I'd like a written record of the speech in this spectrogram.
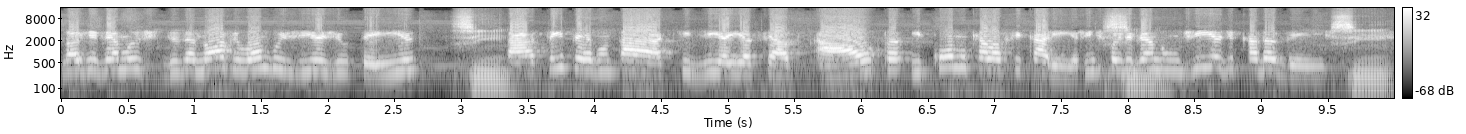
Nós vivemos 19 longos dias de UTI. Sim. Tá? Sem perguntar que dia ia ser a, a alta e como que ela ficaria. A gente foi Sim. vivendo um dia de cada vez. Sim.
